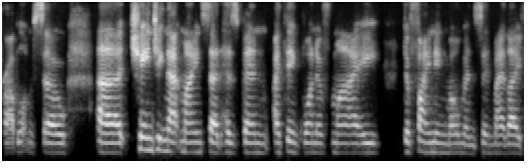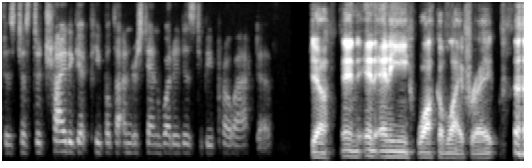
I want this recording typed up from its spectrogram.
problem. So, uh, changing that mindset has been, I think, one of my defining moments in my life is just to try to get people to understand what it is to be proactive. Yeah and in any walk of life right?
